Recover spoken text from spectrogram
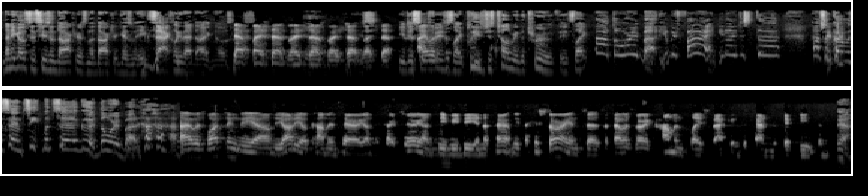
then he goes to see some doctors and the doctor gives him exactly that diagnosis Step by step by step by step by step. you just see his face is like please just tell me the truth it's like oh don't worry about it you'll be fine you know just uh, have some common sense. See what's uh, good? Don't worry about it. I was watching the um, the audio commentary on the Criterion DVD, and apparently the historian says that that was very commonplace back in Japan in the 50s, and yeah.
